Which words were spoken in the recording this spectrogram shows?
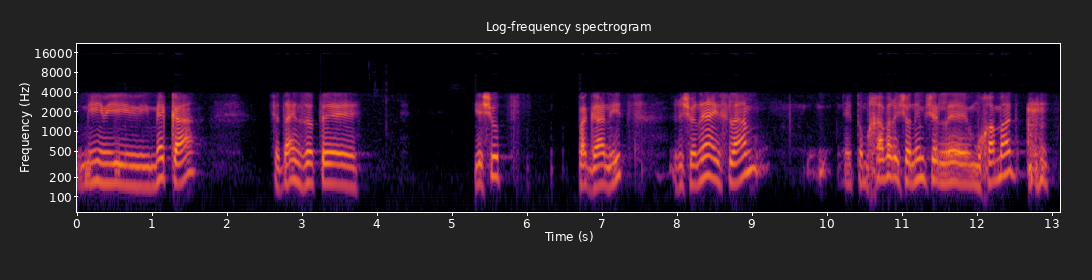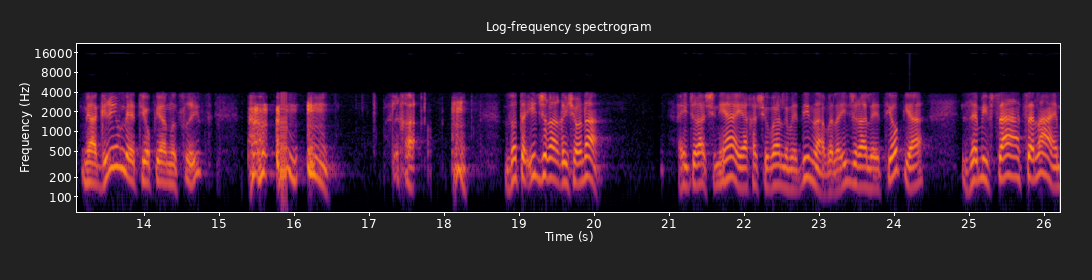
ממכה, שעדיין זאת אה, ישות פגאנית, ראשוני האסלאם, תומכיו הראשונים של אה, מוחמד, מהגרים לאתיופיה הנוצרית. סליחה, זאת ההיג'רה הראשונה. ההיג'רה השנייה היה חשובה למדינה, אבל ההיג'רה לאתיופיה זה מבצע הצלה, הם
